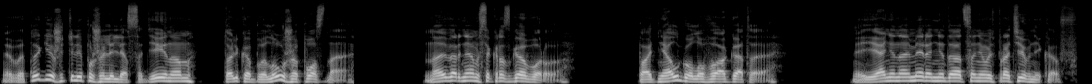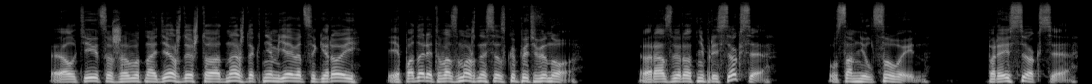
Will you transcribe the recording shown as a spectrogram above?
В итоге жители пожалели о содеянном, только было уже поздно. Но вернемся к разговору. Поднял голову Агата. Я не намерен недооценивать противников. Элтийцы живут надеждой, что однажды к ним явится герой и подарит возможность искупить вину. Разве рот не пресекся? Усомнился Уэйн. Пресекся.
